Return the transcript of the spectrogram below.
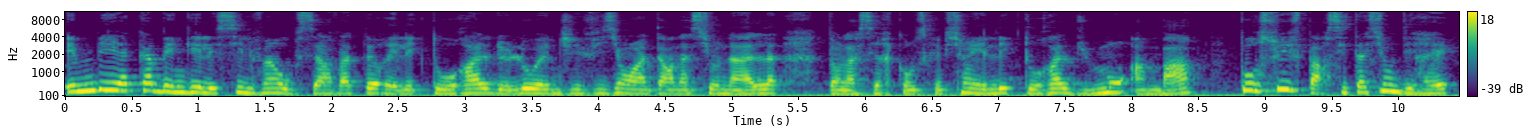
Mbia Kabengele Sylvain, observateur électoral de l'ONG Vision Internationale dans la circonscription électorale du Mont-Amba, poursuivent par citation directe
